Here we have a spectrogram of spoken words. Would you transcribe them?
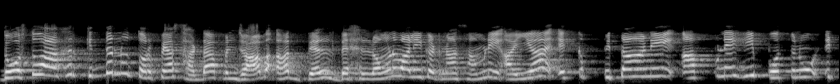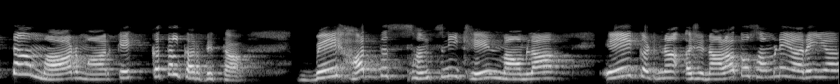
ਦੋਸਤੋ, ਆਖਰ ਕਿੱਧਰ ਨੂੰ ਤੁਰ ਪਿਆ ਸਾਡਾ ਪੰਜਾਬ? ਆ ਦਿਲ ਦਹਿਲਾਉਣ ਵਾਲੀ ਘਟਨਾ ਸਾਹਮਣੇ ਆਈ ਆ। ਇੱਕ ਪਿਤਾ ਨੇ ਆਪਣੇ ਹੀ ਪੁੱਤ ਨੂੰ ਇੱਟਾਂ ਮਾਰ-ਮਾਰ ਕੇ ਕਤਲ ਕਰ ਦਿੱਤਾ। ਬੇਹੱਦ ਸਨਸਨੀਖੇਜ਼ ਮਾਮਲਾ। ਇਹ ਘਟਨਾ ਅਜਨਾਲਾ ਤੋਂ ਸਾਹਮਣੇ ਆ ਰਹੀ ਆ,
